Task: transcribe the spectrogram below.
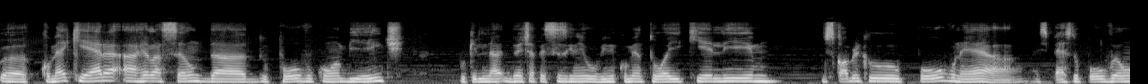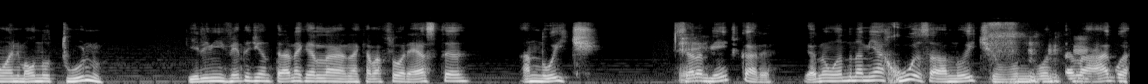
uh, como é que era a relação da, do povo com o ambiente. Porque ele, durante a pesquisa que o Vini comentou aí, que ele descobre que o povo, né, a, a espécie do povo é um animal noturno. E ele inventa de entrar naquela, naquela floresta à noite. Sinceramente, é. cara, eu não ando na minha rua à noite, eu vou, vou andar na água.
